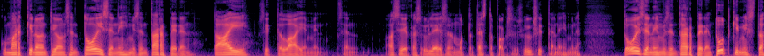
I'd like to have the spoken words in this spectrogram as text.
Kun markkinointi on sen toisen ihmisen tarpeiden tai sitten laajemmin sen asiakasyleisön, mutta tässä tapauksessa yksittäinen ihminen, toisen ihmisen tarpeiden tutkimista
